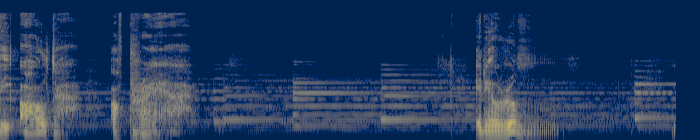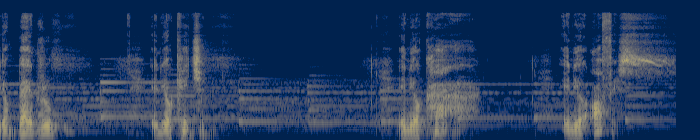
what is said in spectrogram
the altar of prayer in your room, your bedroom, in your kitchen, in your car, in your office,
